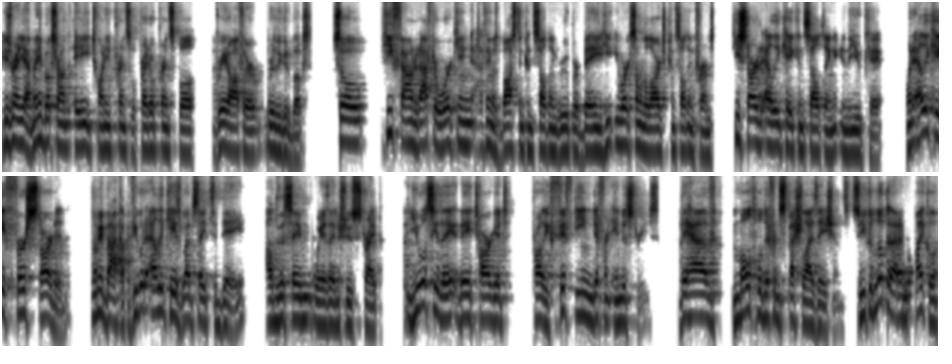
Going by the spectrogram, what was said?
he's written, yeah, many books around 80 20 principle, Pareto principle. Great author, really good books. So he founded after working, I think it was Boston Consulting Group or Bain. He, he worked some of the large consulting firms. He started LEK Consulting in the UK. When LEK first started, let me back up. If you go to LEK's website today, I'll do the same way as I introduced Stripe. You will see they, they target probably 15 different industries. They have multiple different specializations. So you could look at that and go, Michael,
